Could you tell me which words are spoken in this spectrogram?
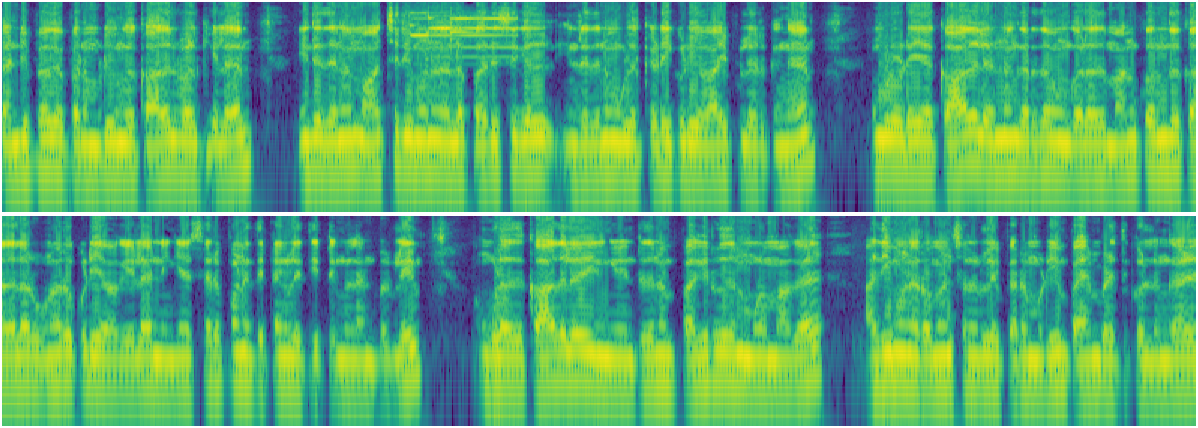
கண்டிப்பாக பெற முடியும். உங்கள் காதல் வாழ்க்கையில் இன்றைய தினம் ஆச்சரியமான நல்ல பரிசுகள் இன்றைய தினம் உங்களுக்கு கிடைக்கக்கூடிய வாய்ப்பில் இருக்குங்க. உங்களுடைய காதல் என்னங்கிறத உங்களது மண் காதலர் உணரக்கூடிய வகையில் நீங்கள் சிறப்பான திட்டங்களை தீட்டுங்கள் நண்பர்களே. உங்களது காதலை நீங்கள் இன்றைய தினம் பகிர்வதன் மூலமாக அதிகமான ரொமான்ஸ் பெற முடியும். பயன்படுத்திக் கொள்ளுங்கள்.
